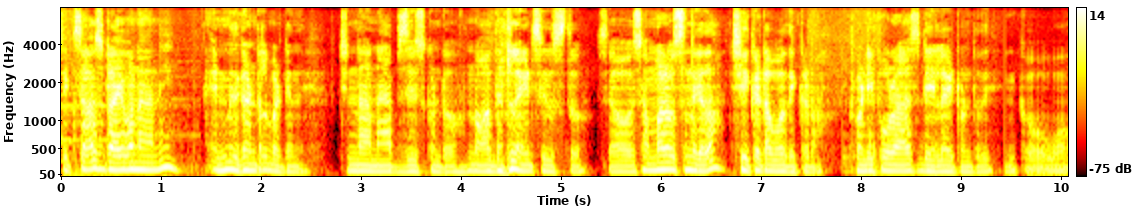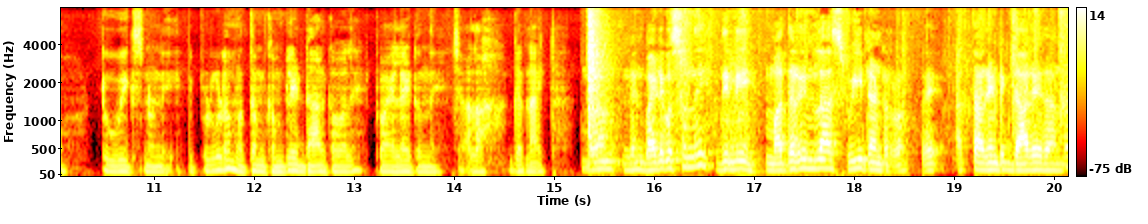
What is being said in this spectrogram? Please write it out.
సిక్స్ అవర్స్ డ్రైవ్ అన్నా కానీ ఎనిమిది గంటలు పట్టింది. చిన్న నాప్స్ తీసుకుంటూ నార్దర్న్ లైట్స్ చూస్తూ. సో సమ్మర్ వస్తుంది కదా చీకటి అవ్వదు ఇక్కడ. Twenty four hours day light ఉంటుంది. ఇంకో టూ వీక్స్ నుండి. ఇప్పుడు కూడా మొత్తం కంప్లీట్ డార్క్ అవ్వాలి. ట్వైలైట్ ఉంది. చాలా గుడ్ నైట్. నేను బయటకు వస్తుంది. దీన్ని మదర్ ఇన్ లా స్వీట్ అంటారు. అదే అత్తారింటికి దారేదంటే.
